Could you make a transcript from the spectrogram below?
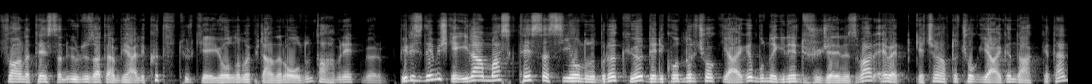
Şu anda Tesla'nın ürünü zaten bir hali kıt. Türkiye'ye yollama planları olduğunu tahmin etmiyorum. Birisi demiş ki Elon Musk Tesla CEO'luğunu bırakıyor. Dedikoduları çok yaygın. Bunda yine düşünceleriniz var. Evet geçen hafta çok yaygın da hakikaten.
